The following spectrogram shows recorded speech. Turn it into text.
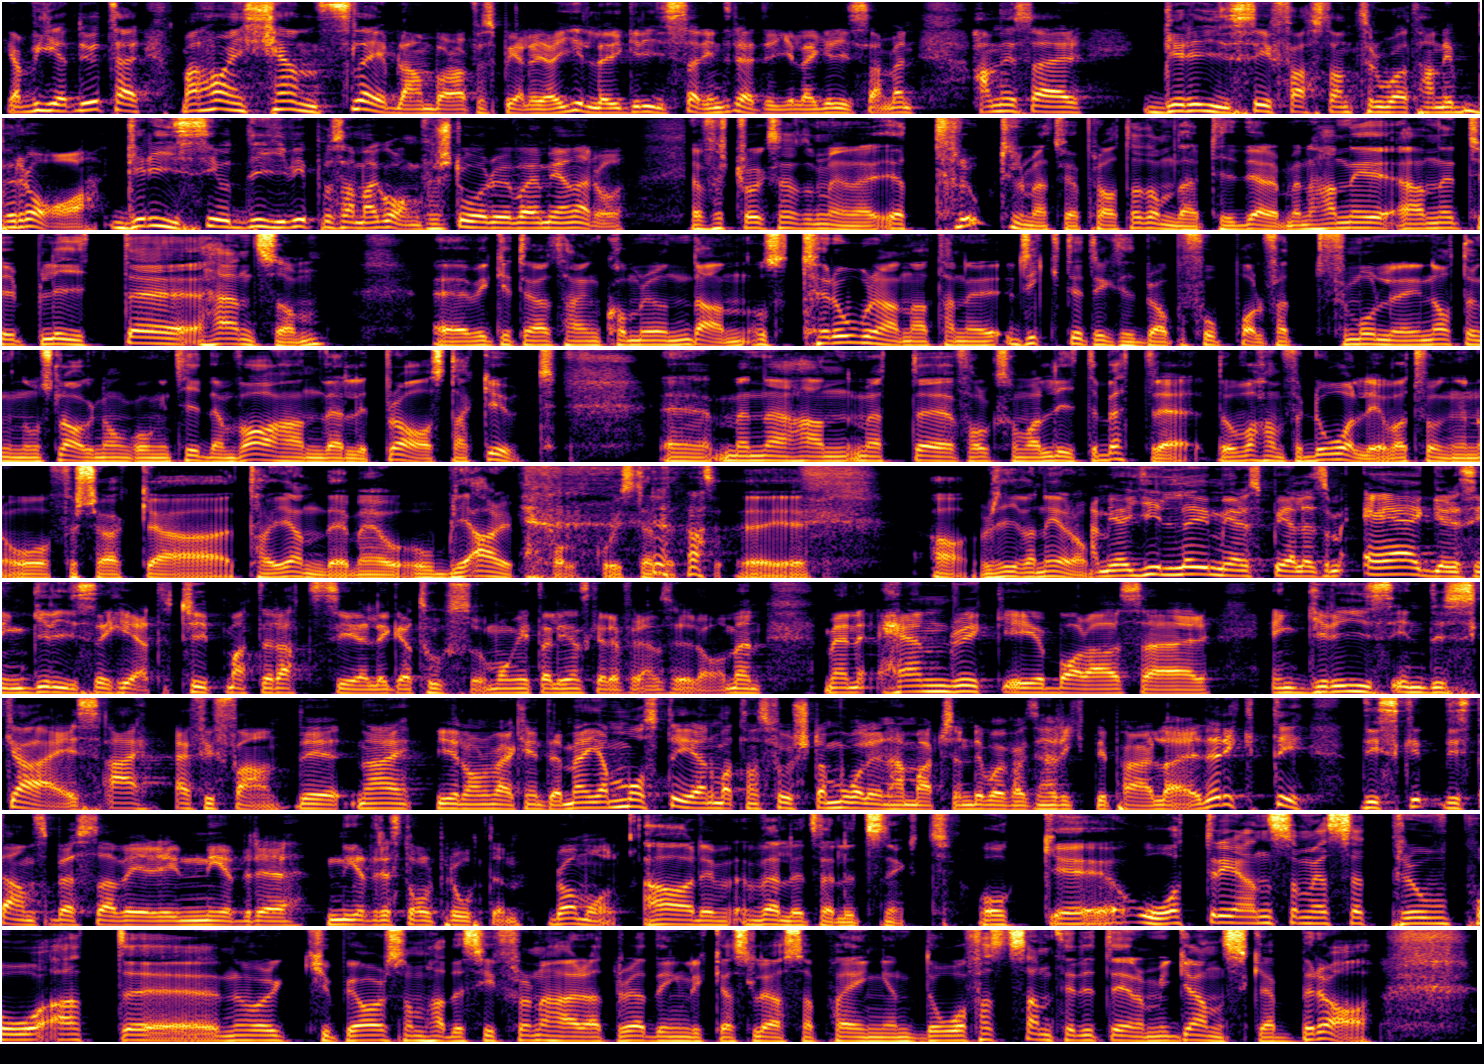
jag vet, du vet så här, man har en känsla ibland bara för spelare. Jag gillar ju grisar, inte det att jag gillar grisar, men han är så här grisig fast han tror att han är bra. Grisig och divig på samma gång. Förstår du vad jag menar då? Jag förstår exakt vad du menar. Jag tror till och med att vi har pratat om det här tidigare, men han är, han är typ lite handsome. Eh, vilket gör att han kommer undan. Och så tror han att han är riktigt, riktigt bra på fotboll. För att förmodligen i något ungdomslag någon gång i tiden var han väldigt bra och stack ut. Eh, men när han mötte folk som var lite bättre, då var han för dålig och var tvungen att försöka ta igen det med att bli arg på folk och istället eh, ja, riva ner dem. jag gillar ju mer spelare som äger sin grisighet. Typ Materazzi eller Gattuso. Många italienska referenser idag. Men, men Henrik är ju bara så här, en gris in disguise. Nej, nej fy fan. Det, nej, gillar honom verkligen inte. Men jag måste ge honom att hans första mål i den här matchen, det var ju faktiskt en riktig pärla. Det är en riktig disk- distansbössa vid nedre, nedre stolproten. Bra mål. Ja, det är väldigt, väldigt snyggt. Och eh, återigen, som vi har sett prov på, att eh, nu var det QPR som hade siffrorna här, att Reading lyckas lösa poängen då. Fast fast samtidigt är de ju ganska bra.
